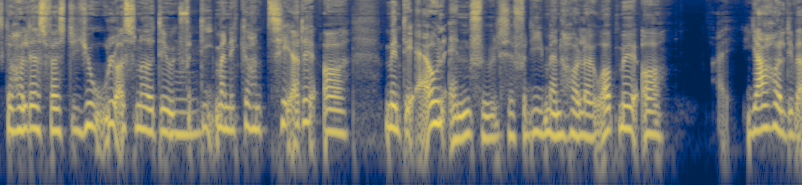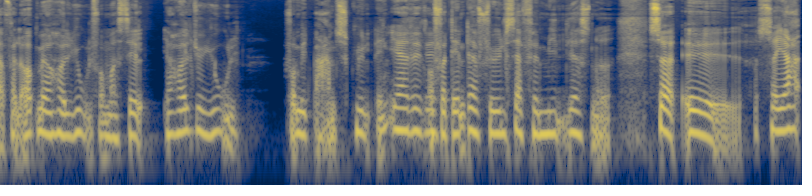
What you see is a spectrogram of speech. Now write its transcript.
skal holde deres første jul og sådan noget. Det er jo ikke, mm. fordi man ikke kan håndtere det, og, men det er jo en anden følelse, fordi man holder jo op med at... Jeg holdt i hvert fald op med at holde jul for mig selv. Jeg holdt jo jul for mit barns skyld, ikke? Ja, det det. og for den der følelse af familie og sådan noget. Så, øh, så jeg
